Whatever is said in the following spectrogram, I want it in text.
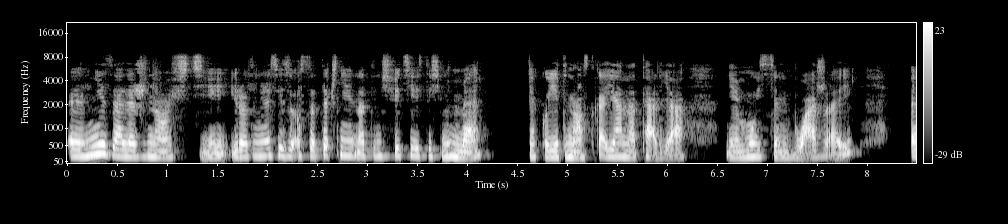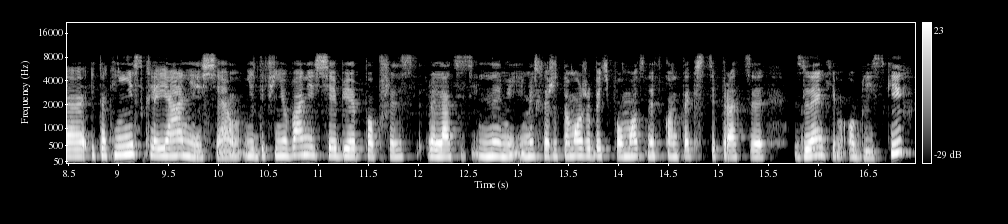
e, niezależności i rozumienia się, że ostatecznie na tym świecie jesteśmy my, jako jednostka, ja, Natalia, nie, mój syn Błażej. E, I takie niesklejanie się, niedefiniowanie siebie poprzez relacje z innymi. I myślę, że to może być pomocne w kontekście pracy z lękiem o bliskich,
